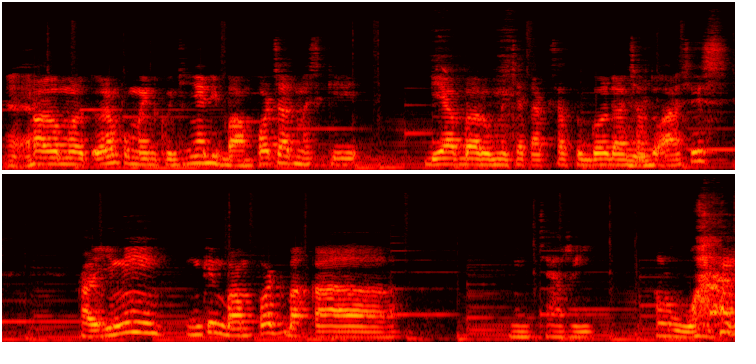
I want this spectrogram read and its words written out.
Eh, kalau menurut orang pemain kuncinya di Bamford saat meski dia baru mencetak satu gol dan Hmm. satu assist. Kali ini mungkin Bamford bakal mencari peluang.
